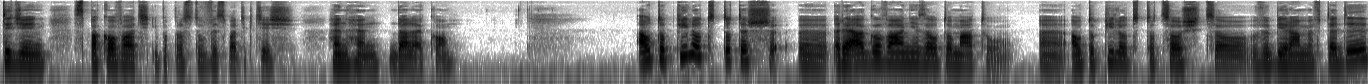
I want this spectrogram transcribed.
tydzień, spakować i po prostu wysłać gdzieś hen hen daleko. Autopilot to też e, reagowanie z automatu. E, autopilot to coś, co wybieramy wtedy,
